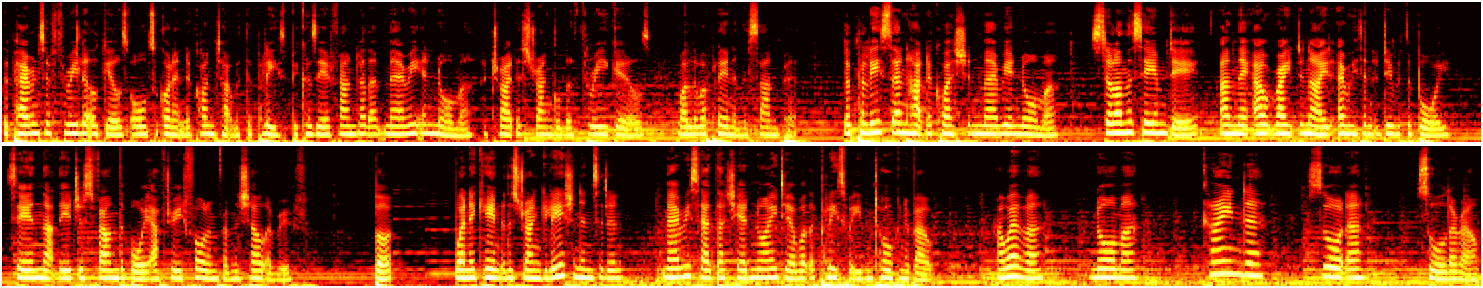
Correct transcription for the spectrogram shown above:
the parents of three little girls also got into contact with the police because they had found out that Mary and Norma had tried to strangle the three girls while they were playing in the sandpit. The police then had to question Mary and Norma, still on the same day, and they outright denied everything to do with the boy, saying that they had just found the boy after he'd fallen from the shelter roof. But, when it came to the strangulation incident, Mary said that she had no idea what the police were even talking about. However, Norma kinda, sorta, sold her out.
